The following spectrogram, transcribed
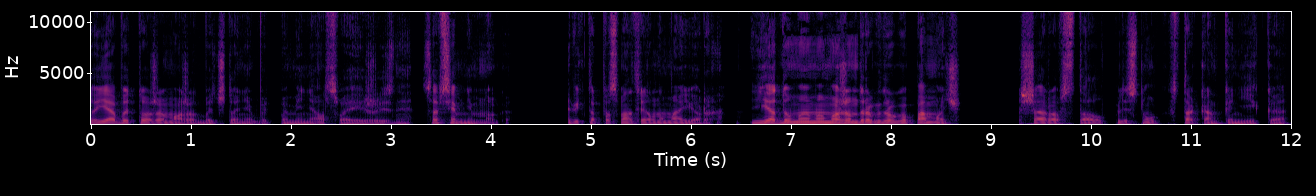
то я бы тоже, может быть, что-нибудь поменял в своей жизни. Совсем немного. Виктор посмотрел на майора. «Я думаю, мы можем друг другу помочь». Шаров встал, плеснул в стакан коньяка,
